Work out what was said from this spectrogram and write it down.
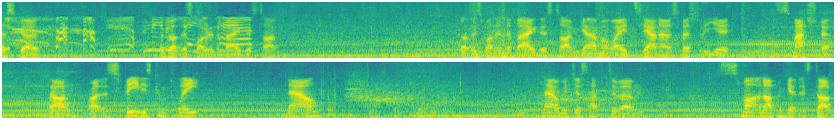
Let's go. I got this one in the bag this time. Got this one in the bag this time. Get out of my way. Tiana, especially you. Smashed it. Done. Right, the speed is complete. Now. Now we just have to um, smarten up and get this done.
